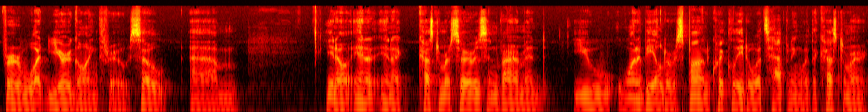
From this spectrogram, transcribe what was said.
for what you're going through. So, um, you know, in a, in a customer service environment, you want to be able to respond quickly to what's happening with a customer.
